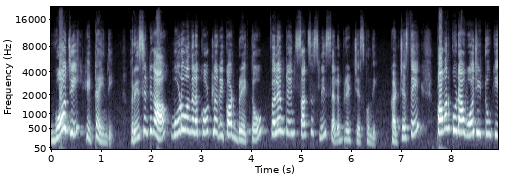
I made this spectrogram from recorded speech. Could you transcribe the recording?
ఓజీ హిట్ అయింది. రీసెంట్గా మూడు వందల కోట్ల రికార్డ్ బ్రేక్తో ఫిలిం టీమ్ సక్సెస్ని సెలబ్రేట్ చేసుకుంది. కట్ చేస్తే పవన్ కూడా ఓజీ టూకి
